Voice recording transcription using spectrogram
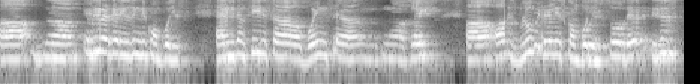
Uh, everywhere they are using the composites. And you can see this Boeing slides. all this blue material is composites. So this is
